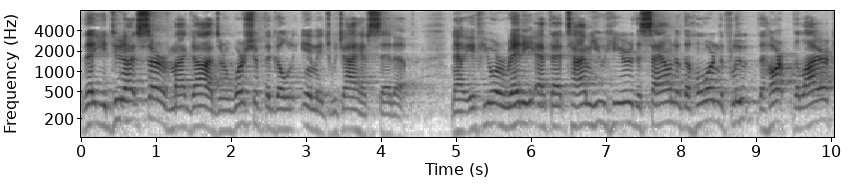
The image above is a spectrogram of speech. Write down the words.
that you do not serve my gods or worship the gold image which I have set up? Now, if you are ready at that time, you hear the sound of the horn, the flute, the harp, the lyre,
